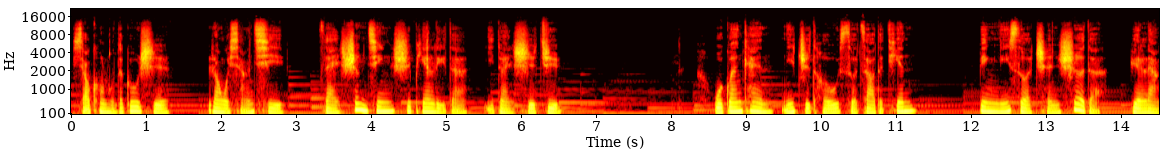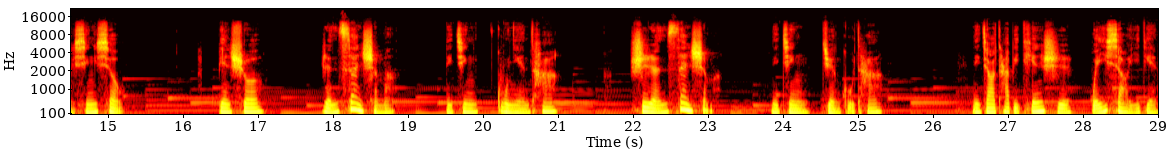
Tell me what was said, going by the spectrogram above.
小恐龙的故事让我想起在圣经诗篇里的一段诗句：“我观看你指头所造的天。”并你所陈设的月亮星宿，便说：“人算什么？你竟顾念他；世人算什么？你竟眷顾他？你叫他比天使微小一点，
